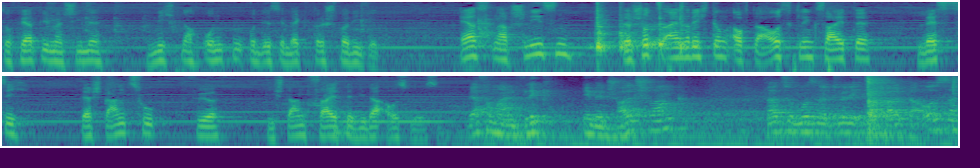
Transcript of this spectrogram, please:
so fährt die Maschine nicht nach unten und ist elektrisch verriegelt. Erst nach Schließen der Schutzeinrichtung auf der Ausklinkseite lässt sich der Standzug für die Standseite wieder auslösen. Werfen wir mal einen Blick in den Schaltschrank. Dazu muss natürlich der Schalter aus sein,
